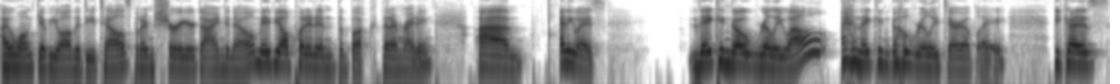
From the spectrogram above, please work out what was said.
I won't give you all the details, but I'm sure you're dying to know. Maybe I'll put it in the book that I'm writing. Um, Anyways, they can go really well and they can go really terribly because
